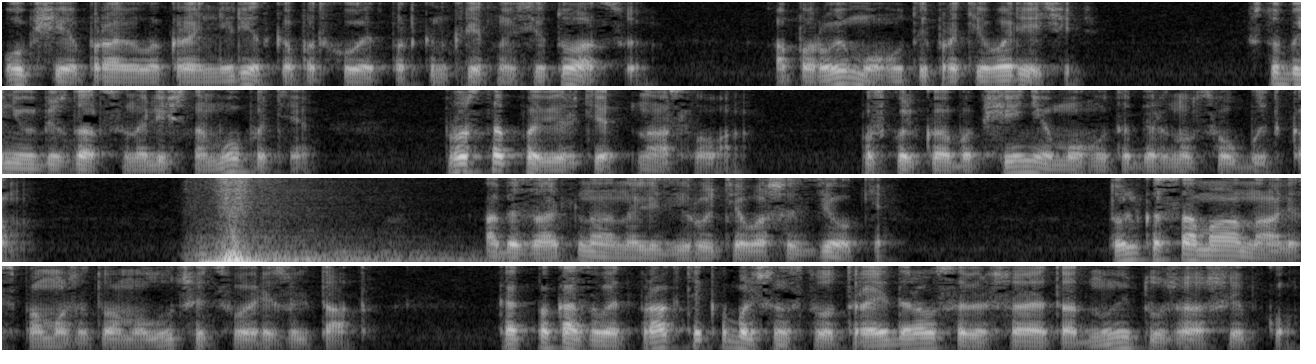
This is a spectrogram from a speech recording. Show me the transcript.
Общие правила крайне редко подходят под конкретную ситуацию, а порой могут и противоречить. Чтобы не убеждаться на личном опыте, просто поверьте на слово, поскольку обобщения могут обернуться убытком. Обязательно анализируйте ваши сделки. Только самоанализ поможет вам улучшить свой результат. Как показывает практика, большинство трейдеров совершают одну и ту же ошибку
